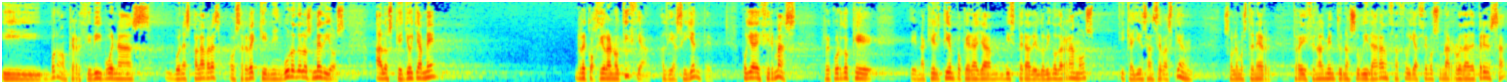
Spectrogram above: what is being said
Y bueno, aunque recibí buenas, buenas palabras, observé que ninguno de los medios a los que yo llamé recogió la noticia al día siguiente. Voy a decir más. Recuerdo que en aquel tiempo que era ya víspera del Domingo de Ramos y que allí en San Sebastián solemos tener tradicionalmente una subida a Aránzazu y hacemos una rueda de prensa,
